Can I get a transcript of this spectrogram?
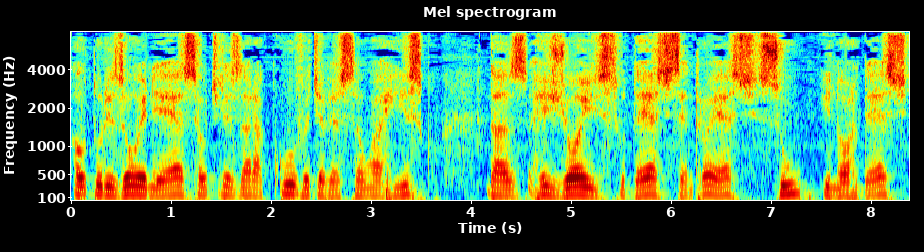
autorizou o ONS a utilizar a curva de aversão a risco das regiões Sudeste, Centro-Oeste, Sul e Nordeste,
